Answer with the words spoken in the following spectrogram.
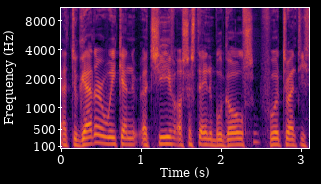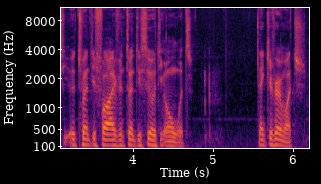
And together we can achieve our sustainable goals for 2025 uh, and 2030 onwards. Thank you very much.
